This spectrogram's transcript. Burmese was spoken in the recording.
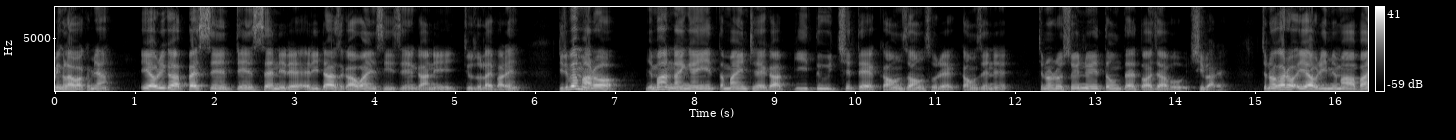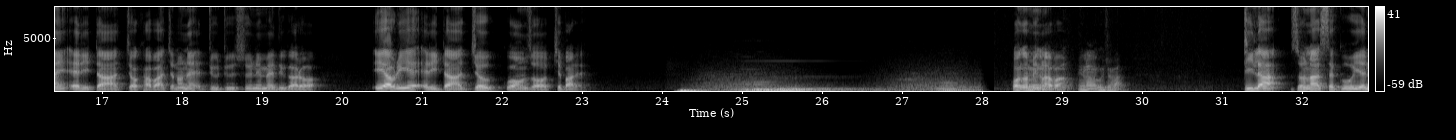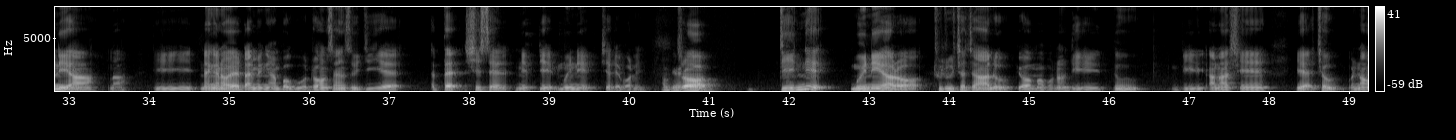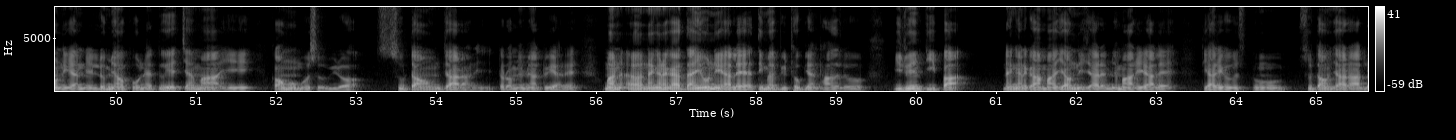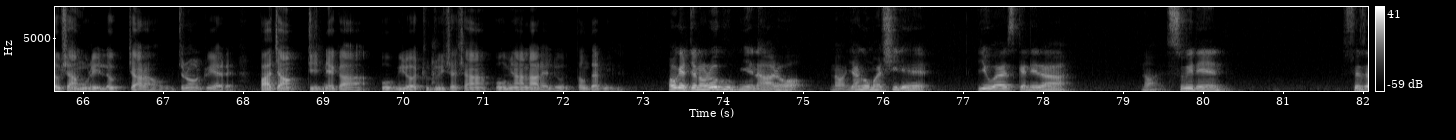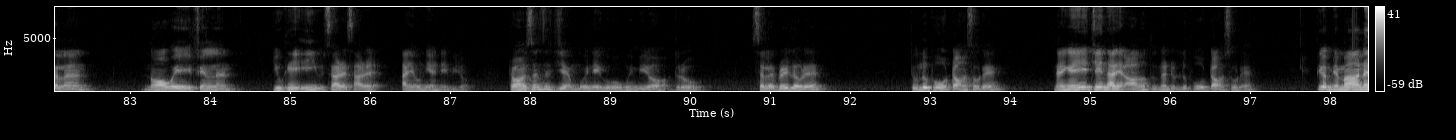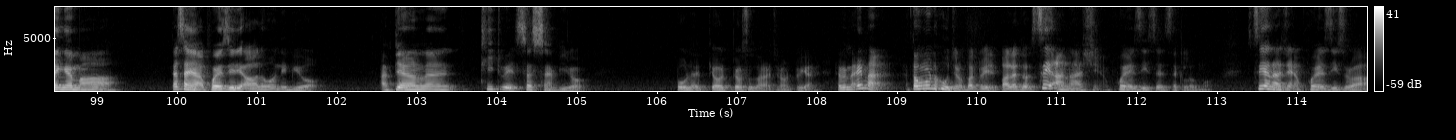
မင်္ဂလာပါခင်ဗျာ AOD ကပတ်စင်တင်ဆက်နေတဲ့ editor စကားဝိုင်းအစီအစဉ်ကနေကြိုဆိုလိုက်ပါတယ်ဒီတစ်ပတ်မှာတော့မြန်မာနိုင်ငံရေးတမိုင်းထဲကပြည်သူချစ်တဲ့ခေါင်းဆောင်ဆိုတဲ့ခေါင်းစဉ်နဲ့ကျွန်တော်တို့ဆွေးနွေးသုံးသပ်သွားကြဖို့ရှိပါတယ်ကျွန်တော်ကတော့ AOD မြန်မာပိုင်း editor ကြော်ခါပါကျွန်တော်နဲ့အတူတူဆွေးနွေးမဲ့သူကတော့ AOD ရဲ့ editor ဂျုတ်ကိုအောင်စောဖြစ်ပါတယ်ကောင်းစောမင်္ဂလာပါမင်္ဂလာပါကိုကျော်က ဒီလဇွန်လ19ရက်နေ့ဟာလားဒီနိုင်ငံတော်ရဲ့တိုင်ပင်ခံပုဂ္ဂိုလ်ဒေါန်ဆန်းစုကြည်ရဲ့အသက်80နှစ်ပြည့်မွေးနေ့ဖြစ်တယ်ပေါ့လေဟုတ်ကဲ့ဆိုတော့ဒီနှစ်မွေးနေ့ကတော့ထူးထူးခြားခြားလို့ပြောရမှာပေါ့နော်ဒီသူဒီအာနာရှင်ရဲ့အချုပ်အနှောင်တွေကနေလွတ်မြောက်ဖို့နဲ့သူ့ရဲ့ကျမ်းမာရေးကောင်းမွန်ဖို့ဆိုပြီးတော့ဆုတောင်းကြတာတွေတော်တော်များများတွေ့ရတယ်ဥပမာအာနိုင်ငံတကာတန်ယုံတွေကလည်းအတိမတ်ပြုထုတ်ပြန်ထားသလိုပြည်တွင်းပြည်ပ နိုင်ငံတကာမှာရောက်နေကြတဲ့မြန်မာတွေကလည်းဒီဟာတွေကိုဟိုဆူတောင်းကြတာလှုပ်ရှားမှုတွေလုပ်ကြတာကိုကျွန်တော်တွေ့ရတယ်။ဘာကြောင့်ဒီနှစ်ကပို့ပြီးတော့ထူးထူးခြားခြားပိုများလာတယ်လို့သုံးသပ်မိလဲ။ဟုတ်ကဲ့ကျွန်တော်တို့အခုမြင်တာကတော့နော်ရန်ကုန်မှာရှိတဲ့ US Canada နော် Sweden Switzerland Norway Finland UK EU စတဲ့စတဲ့တိုင်ယုံတွေနေပြီးတော့ဒေါ်ဆန်းစုကြည်ရဲ့မွေးနေ့ကိုဝင်ပြီးတော့သူတို့ celebrate လုပ်တယ်သူလွတ်ဖို့တောင်းဆိုတယ်နိုင်ငံရေးအကျဉ်းသားတွေအားလုံးသူနဲ့သူလွတ်ဖို့တောင်းဆိုတယ်ပြီးတော့မြန်မာနိုင်ငံမှာသက်ဆိုင်ရာအဖွဲ့အစည်းတွေအားလုံးကနေပြီးတော့အပြန်အလှန်ထိတွေ့ဆက်ဆံပြီးတော့ပို့လဲပြောပြောဆိုသွားတာကျွန်တော်တွေ့ရတယ်။ဒါပေမဲ့အဲ့မှာအသုံးလုံးတစ်ခုကျွန်တော်ပတ်တွေ့တယ်။ဘာလဲဆိုတော့စစ်အာဏာရှင်အဖွဲ့အစည်းဆက်စက်ကလုံးပေါ့။စစ်အာဏာရှင်အဖွဲ့အစည်းဆိုတာ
